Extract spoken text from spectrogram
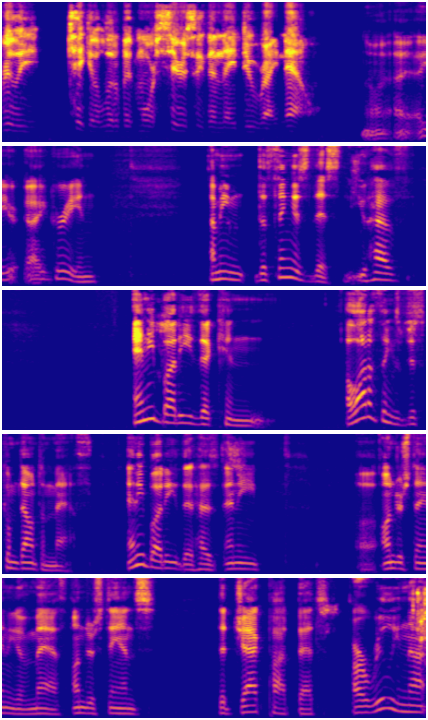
really take it a little bit more seriously than they do right now No, I, I I agree, and I mean the thing is this: you have anybody that can. A lot of things just come down to math. Anybody that has any uh, understanding of math understands that jackpot bets are really not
